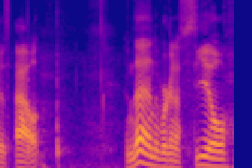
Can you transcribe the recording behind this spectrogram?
is out. And then we're going to seal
